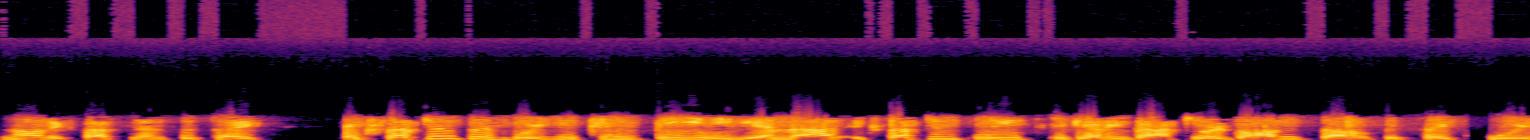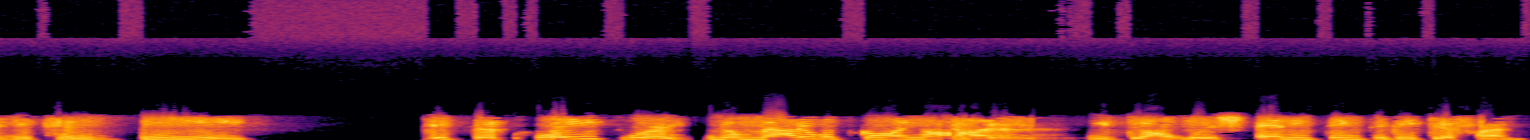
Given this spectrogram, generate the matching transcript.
not acceptance. It's like, acceptance is where you can be and that acceptance leads to getting back to your goddess self. It's like where you can be. It's the place where no matter what's going on, you don't wish anything to be different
